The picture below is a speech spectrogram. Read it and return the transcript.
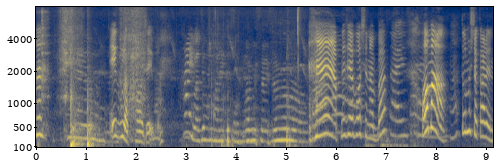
হ্যাঁ এগুলা খাওয়া যাইব। হ্যাঁ আপনি যাই বসেন আব্বা। ও মা, তরমুজটা কারেন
